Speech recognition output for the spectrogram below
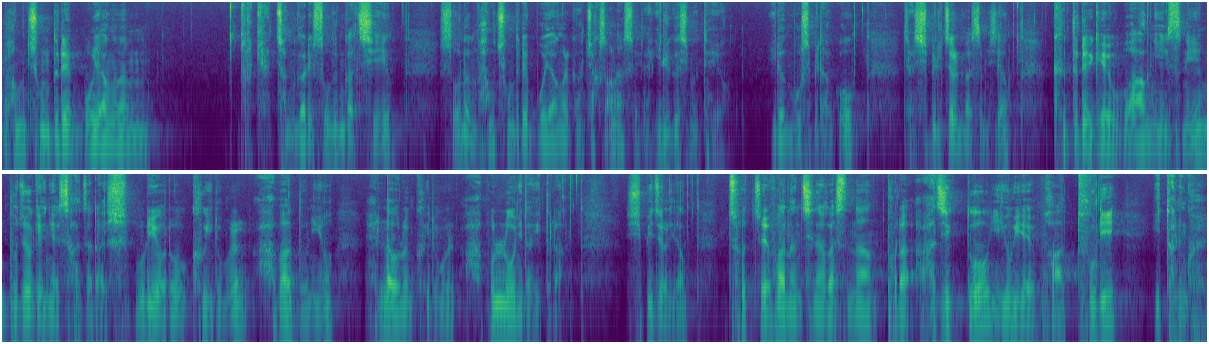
황충들의 모양은 그렇게 전갈이 쏘든 같이 쏘는 황충들의 모양을 그냥 쫙 써놨어요. 그냥 읽으시면 돼요. 이런 모습이라고. 자, 11절 말씀이죠. 그들에게 왕이 있으니 무적행의 사자라 히브리어로 그 이름을 아바돈이요. 헬라어는 그 이름을 아블론이라 있더라. 12절이요. 첫째 화는 지나갔으나 보라 아직도 이후에 화 둘이 있다는 거예요.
